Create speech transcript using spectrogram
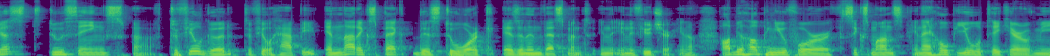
just do things uh, to feel good, to feel happy, and not expect this to work as an investment in in the future. You know, I'll be helping you for six months, and I hope you will take care of me.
